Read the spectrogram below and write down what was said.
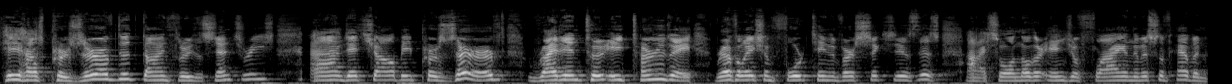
He has preserved it down through the centuries, and it shall be preserved right into eternity. Revelation 14 and verse 6 says this And I saw another angel fly in the midst of heaven,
